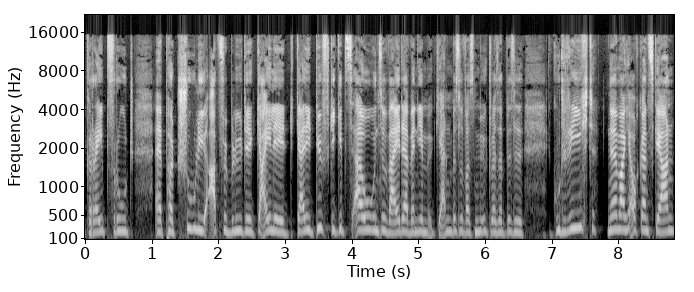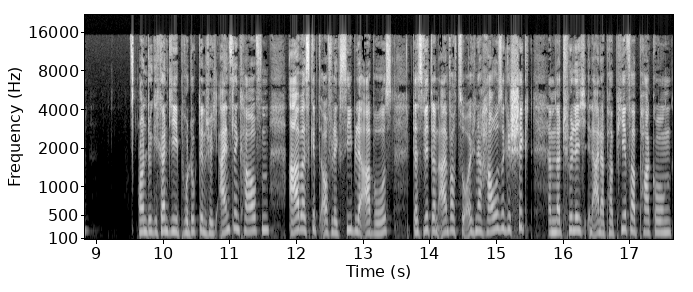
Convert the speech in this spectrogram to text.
Grapefruit, äh, Patchouli, Apfelblüte, geile, geile Düfte gibt's auch und so weiter. Wenn ihr gern ein bisschen was mögt, was ein bisschen gut riecht, ne, mache ich auch ganz gern. Und ihr könnt die Produkte natürlich einzeln kaufen, aber es gibt auch flexible Abos. Das wird dann einfach zu euch nach Hause geschickt, ähm, natürlich in einer Papierverpackung.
